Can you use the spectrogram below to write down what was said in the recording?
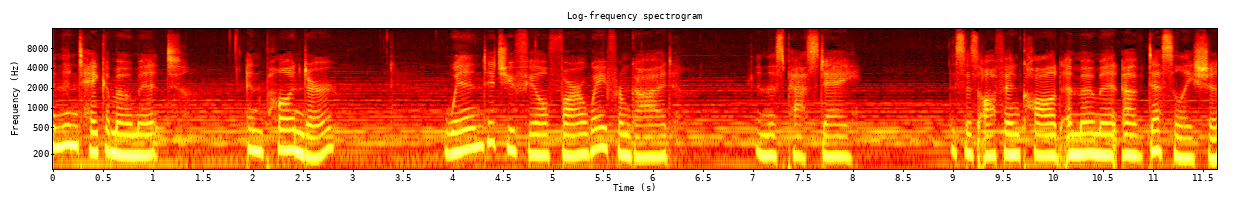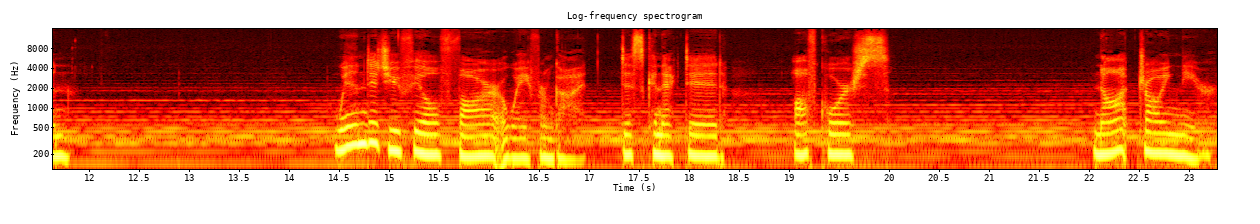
And then take a moment and ponder when did you feel far away from God in this past day? This is often called a moment of desolation. When did you feel far away from God, disconnected, off course, not drawing near?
